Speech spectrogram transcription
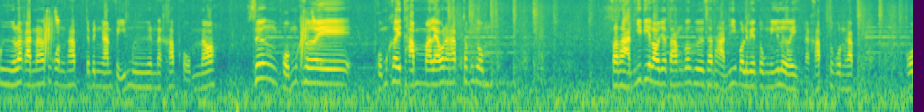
มือแล้วกันนะทุกคนครับจะเป็นงานฝีมือนะครับผมเนาะซึ่งผมเคยผมเคยทำมาแล้วนะครับท่านผู้ชม สถานที่ที่เราจะทำก็คือสถานที่บริเวณตรงนี้เลยนะครับ ทุกคนครับก็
